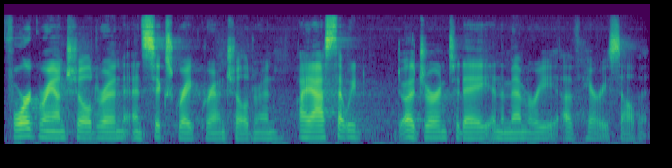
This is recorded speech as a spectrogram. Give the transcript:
four grandchildren, and six great grandchildren. I ask that we adjourn today in the memory of Harry Selvin.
